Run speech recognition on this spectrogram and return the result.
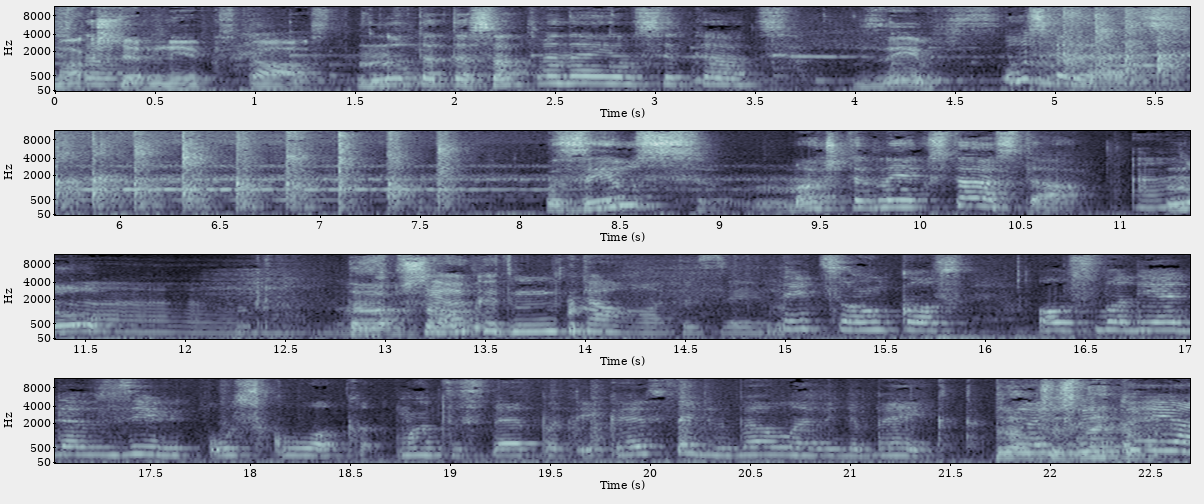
Makšķernieku stāsts, Nu, tad tas atminējums ir kāds zivs. uzmanīgs. Zivs makšķernieku stāstā. Nu, tādu jā, kad nu, tāda zīme. Tic onkls, Ols man iedeva zivi uz koka. Man tas nepatīk. Es negribēju, lai viņa beigtu. Draugs, es neturu. Jā,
